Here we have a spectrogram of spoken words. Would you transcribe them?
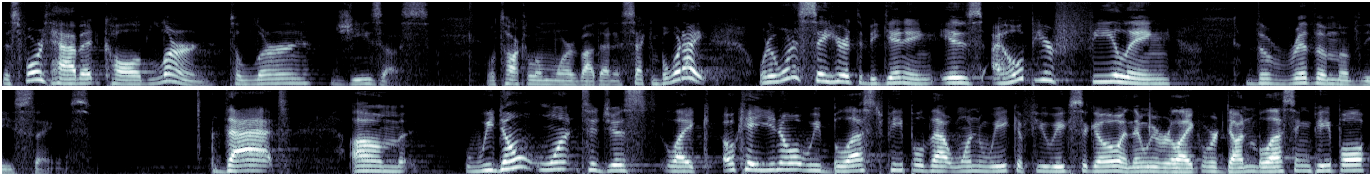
this fourth habit called learn, to learn Jesus. We'll talk a little more about that in a second. But what I, what I want to say here at the beginning is I hope you're feeling the rhythm of these things. That um, we don't want to just like, okay, you know what? We blessed people that one week a few weeks ago, and then we were like, we're done blessing people.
